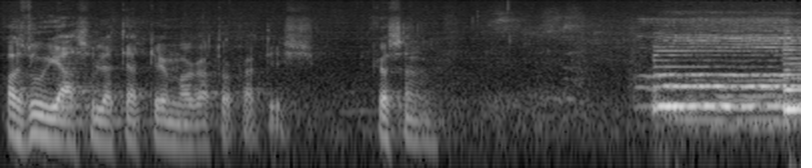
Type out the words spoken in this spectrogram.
az újjászületett önmagatokat is. Köszönöm. Oh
